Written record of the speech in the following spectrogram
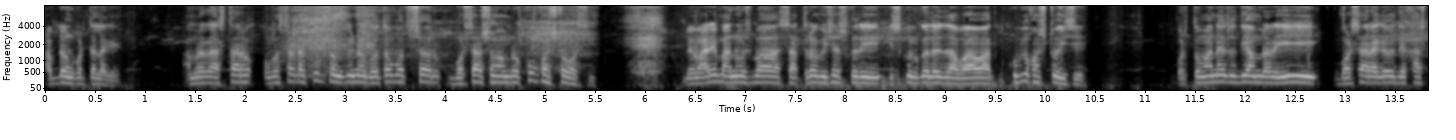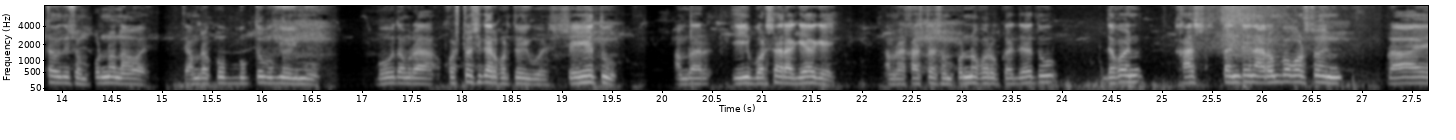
আপ ডাউন করতে লাগে। আমরা রাস্তার অবস্থাটা খুব সংকীর্ণ। গত বছর বর্ষার সময় আমরা খুব কষ্ট করছি। বেমারি মানুষ বা ছাত্র বিশেষ করে স্কুল, কলেজ যাওয়া খুবই কষ্ট হয়েছে বর্তমানে যদি আমরা এই বর্ষার আগে যদি কাজটা যদি সম্পূর্ণ না হয়, তে আমরা খুব ভুক্তভোগী হইমু। বহুত আমরা কষ্ট স্বীকার করতে হইব। সেহেতু আমরা এই বর্ষার আগে আগে আমরা কাজটা সম্পন্ন করুক। যেহেতু দেখেন কাজ টাইম টাইম আরম্ভ করছেন প্রায়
